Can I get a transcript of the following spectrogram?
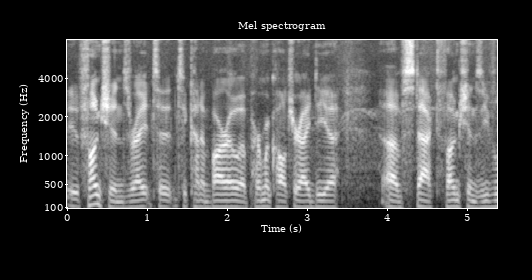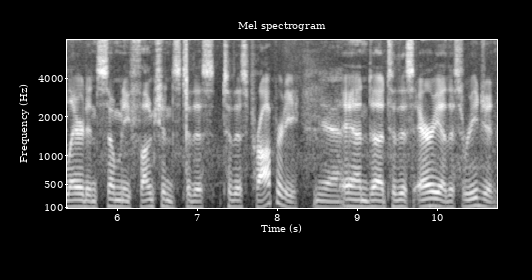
uh, functions, right? To, to kind of borrow a permaculture idea of stacked functions, you've layered in so many functions to this to this property Yeah. and uh, to this area, this region.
